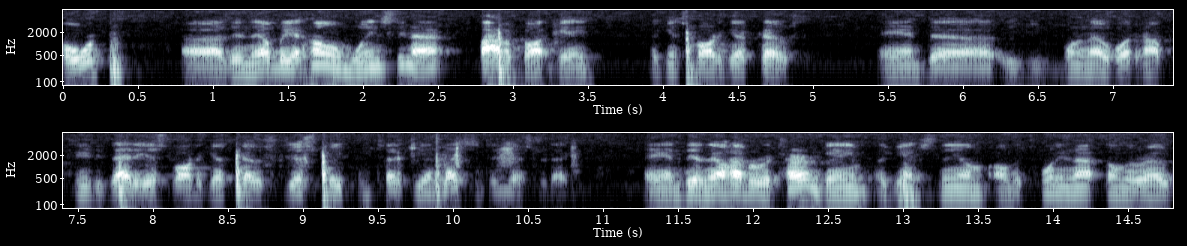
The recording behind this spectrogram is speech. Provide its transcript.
four. Uh, then they'll be at home Wednesday night, five o'clock game against Florida Gulf Coast. And, uh, if you want to know what an opportunity that is, Florida Gulf Coast just beat Kentucky and Lexington yesterday. And then they'll have a return game against them on the 29th on the road.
